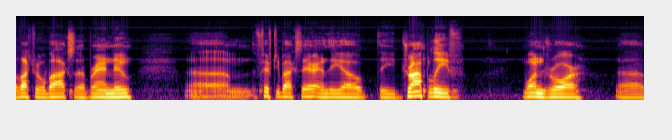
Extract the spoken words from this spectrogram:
electrical box, uh, brand new, um, 50 bucks there, and the uh, the drop leaf, one drawer, uh,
